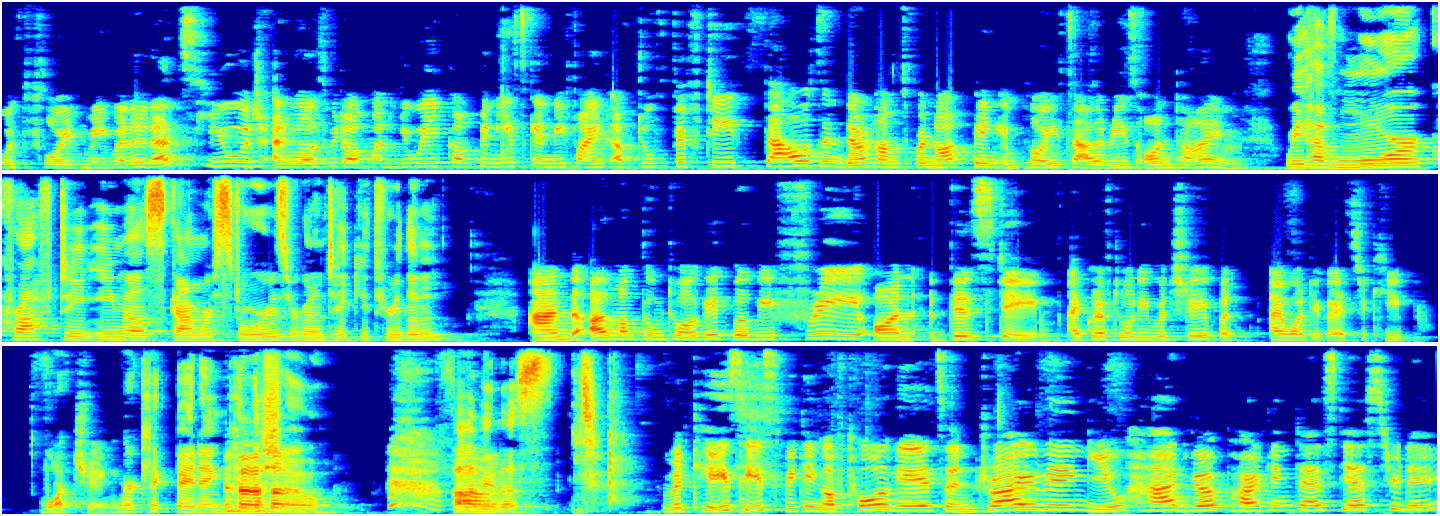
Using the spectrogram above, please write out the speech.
with Floyd Mayweather. That's huge. And we'll also be talking about UAE companies can be fined up to 50,000 dirhams for not paying employee salaries on time. We have more crafty email scammer stories. We're going to take you through them. And the Al Maktoum tollgate will be free on this day. I could have told you which day, but I want you guys to keep watching. We're clickbaiting in the show. Fabulous. Um, but Casey, speaking of toll gates and driving, you had your parking test yesterday.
